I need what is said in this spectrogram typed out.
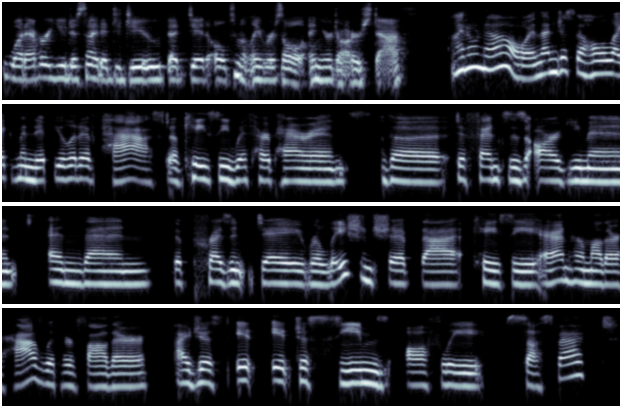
whatever you decided to do that did ultimately result in your daughter's death I don't know. And then just the whole like manipulative past of Casey with her parents, the defense's argument, and then the present day relationship that Casey and her mother have with her father. I just it it just seems awfully suspect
